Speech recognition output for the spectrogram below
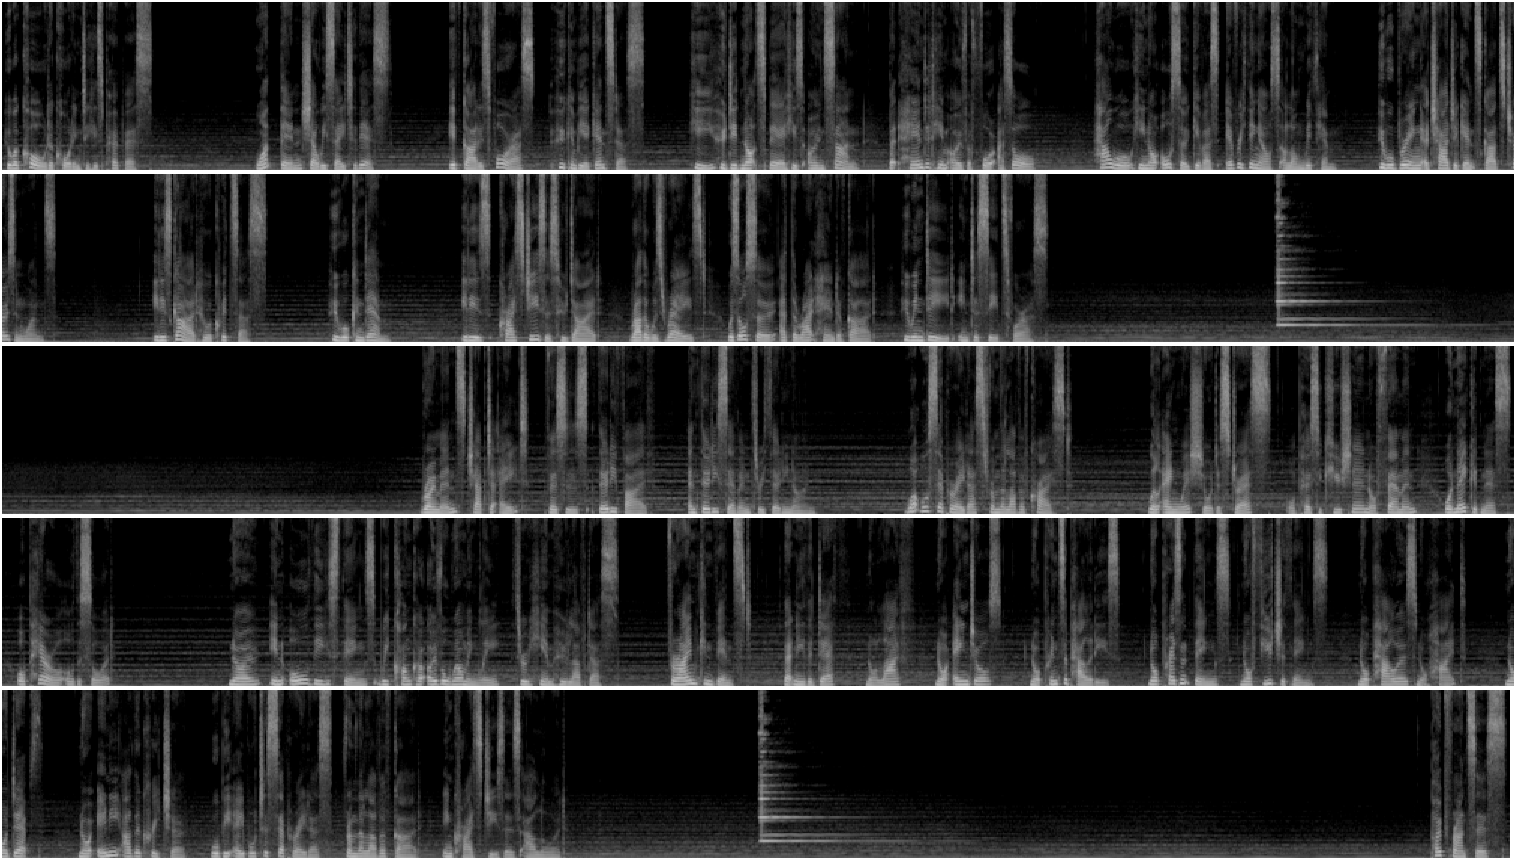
who are called according to his purpose. What then shall we say to this? If God is for us, who can be against us? He who did not spare his own Son, but handed him over for us all, how will he not also give us everything else along with him? Who will bring a charge against God's chosen ones? It is God who acquits us. Who will condemn? It is Christ Jesus who died, rather was raised, was also at the right hand of God, who indeed intercedes for us. Romans chapter 8, verses 35 and 37 through 39. What will separate us from the love of Christ? Will anguish or distress, or persecution or famine, or nakedness, or peril or the sword? No, in all these things we conquer overwhelmingly through him who loved us. For I am convinced that neither death, nor life, nor angels, nor principalities, nor present things, nor future things, nor powers, nor height, nor depth, nor any other creature will be able to separate us from the love of God in Christ Jesus our Lord. Pope Francis,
